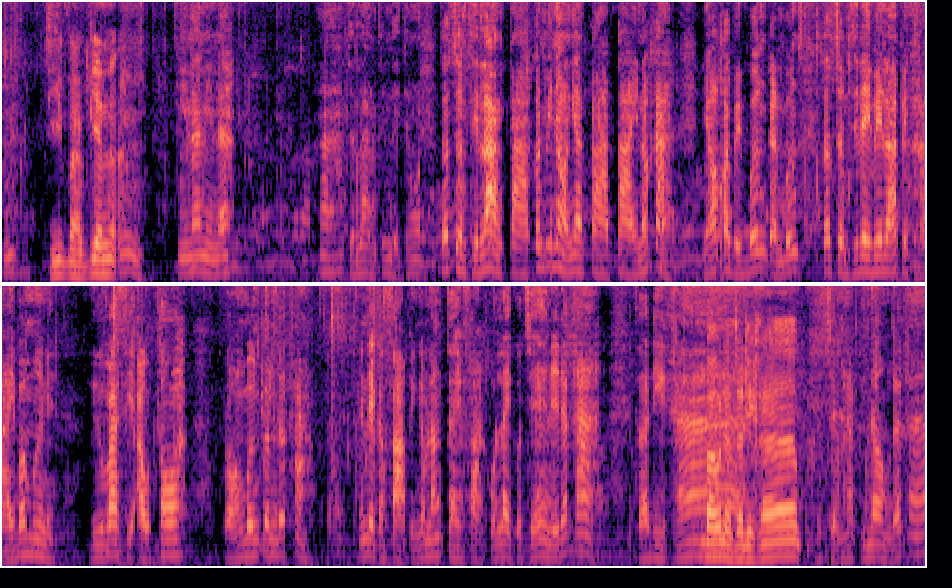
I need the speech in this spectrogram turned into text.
อืมสีฟ้าเปลี่ยนละอืมนี่นะนี่นะ อ่าจะล่างถึงไหนจังหวะถ้าเสริมสิล่างปลาก้อนพี่น้องยันปลาตายเนาะค่ะเดี๋ยวค่อยไปเบิ้งกันเบิ้งถ้าเสริมสิได้เวลาไปขายบ่มือนี่หรือว่าสิเอาต่อลองเบิ้งกันเด้อค่ะยังไงก็ฝากเป็นกำลังใจฝากกดไลค์กดแชร์ให้หน่อยเด้อค่ะ สวัสดีค่ะเบาหน่อยสวัสดีครับ เสริมฮักพี่น้องเด้อค่ะ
